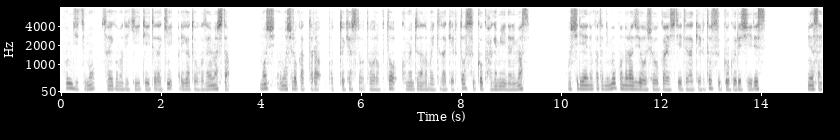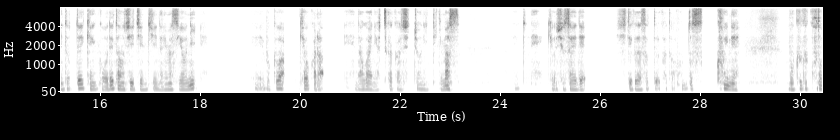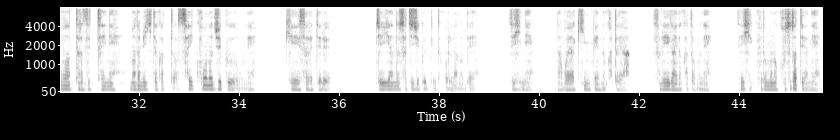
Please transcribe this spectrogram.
本日も最後まで聞いていただきありがとうございました。もし面白かったら、ポッドキャスト登録とコメントなどもいただけるとすっごく励みになります。お知り合いの方にもこのラジオを紹介していただけるとすっごく嬉しいです。皆さんにとって健康で楽しい一日になりますように。えー、僕は今日から、名古屋に2日間出張に行ってきます。えっ、とね、今日主催でしてくださってる方はほんとすっごいね、僕が子供だったら絶対ね、学び行きたかった最高の塾をね、経営されてる J& 幸塾っていうところなので、ぜひね、名古屋近辺の方や、それ以外の方もね、ぜひ子供の子育てやね、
